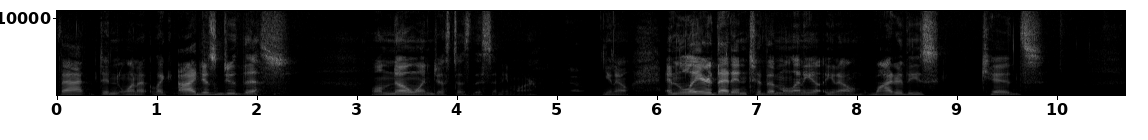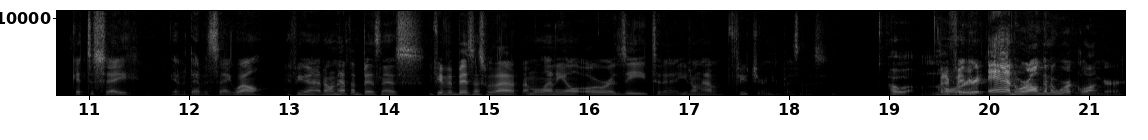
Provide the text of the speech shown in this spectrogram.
that, didn't want to, like, I just do this. Well, no one just does this anymore. You know, and layered that into the millennial, you know, why do these kids get to say, get to have a say? Well, if you don't have a business, if you have a business without a millennial or a Z today, you don't have a future in your business. How, Better how figure it. And we're all going to work longer.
